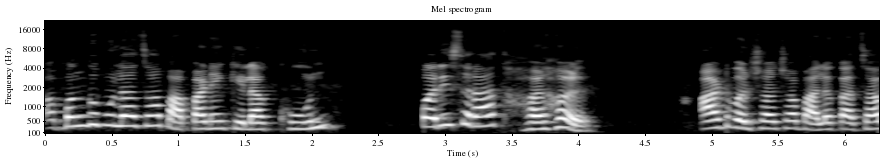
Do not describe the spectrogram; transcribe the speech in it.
अपंग मुलाचा बापाने केला खून. परिसरात हळहळ. आठ वर्षाच्या बालकाचा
